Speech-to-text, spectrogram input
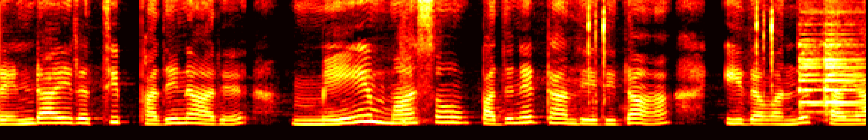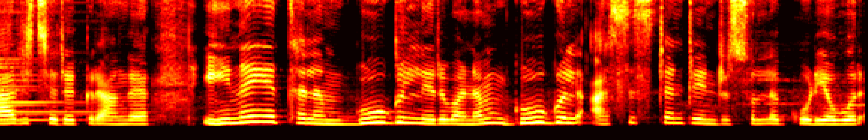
ரெண்டாயிரத்தி பதினாறு மே மாதம் பதினெட்டாம் தேதி தான் இதை வந்து தயாரிச்சிருக்கிறாங்க. இணையதளம் கூகுள் நிறுவனம் கூகுள் அசிஸ்டன்ட் என்று சொல்லக்கூடிய ஒரு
